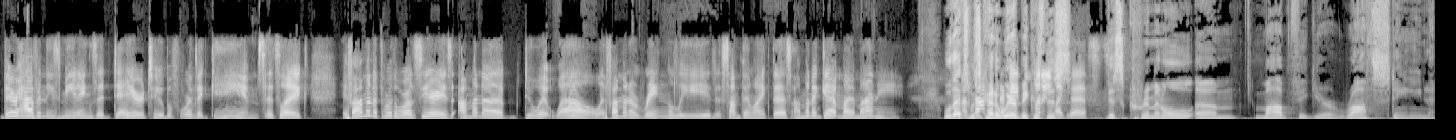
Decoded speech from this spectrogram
they're having these meetings a day or two before the games. It's like if I'm gonna throw the World Series, I'm gonna do it well. If I'm gonna ring lead something like this, I'm gonna get my money. Well, that's I'm what's kind of weird be because this, like this. this criminal um, mob figure Rothstein,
